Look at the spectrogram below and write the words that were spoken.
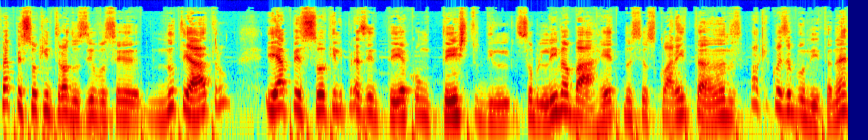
Foi a pessoa que introduziu você no teatro e é a pessoa que lhe presenteia com um texto de- sobre Lima Barreto nos seus 40 anos. Olha que coisa bonita, né?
